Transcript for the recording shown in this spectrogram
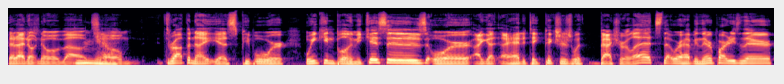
that I don't know about. Yeah. So throughout the night, yes, people were winking, blowing me kisses, or I got I had to take pictures with bachelorettes that were having their parties there.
